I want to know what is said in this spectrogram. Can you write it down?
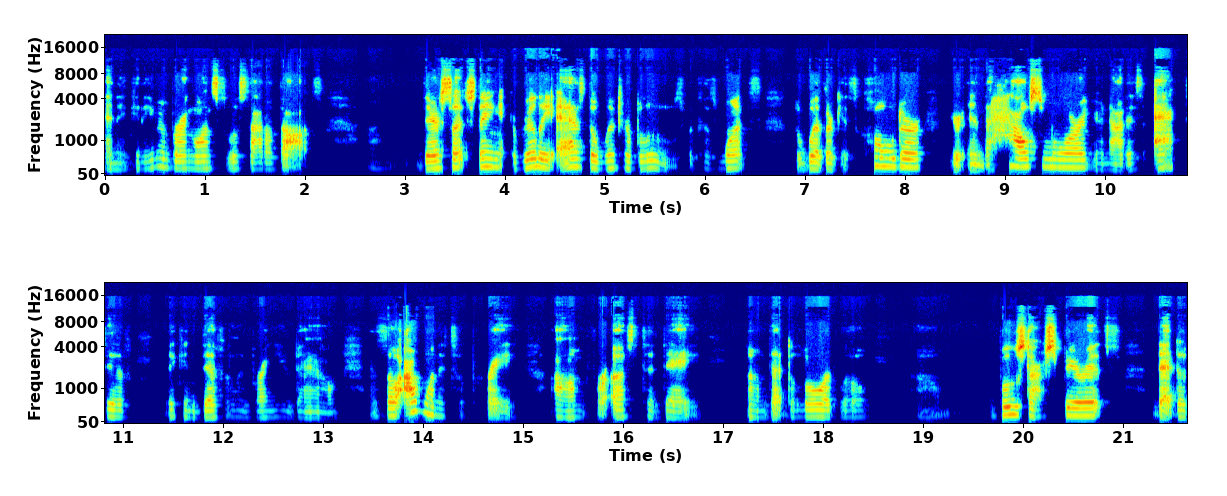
and it can even bring on suicidal thoughts there's such thing really as the winter blues because once the weather gets colder, you're in the house more, you're not as active, it can definitely bring you down. And so I wanted to pray um, for us today um, that the Lord will um, boost our spirits, that the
